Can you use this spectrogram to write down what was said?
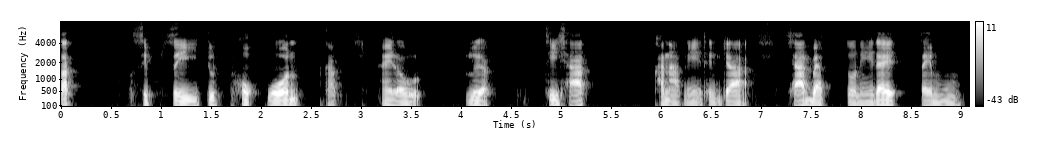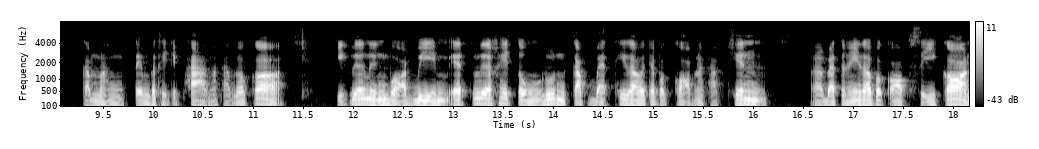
สัก 14.6 โวลต์ครับ ให้เราเลือกที่ชาร์จขนาดนี้ถึงจะชาร์จแบตตัวนี้ได้เต็มกำลังเต็มประสิทธิภาพนะครับ แล้วก็ อีกเรื่องหนึ่งบอร์ด BMS เอสเลือกให้ตรงรุ่นกับแบตที่เราจะประกอบนะครับ เช่นแบตตัวนี้เราประกอบสีก้อน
